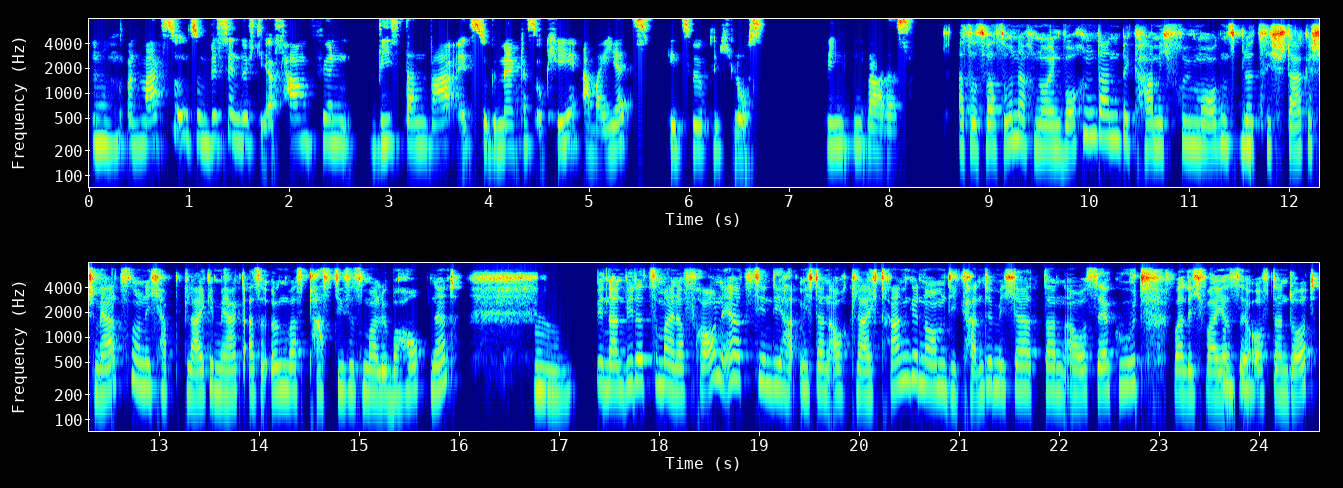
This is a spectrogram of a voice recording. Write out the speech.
Mhm. Und magst du uns so ein bisschen durch die Erfahrung führen, wie es dann war, als du gemerkt hast, okay, aber jetzt geht's wirklich los? Wie, wie war das? Also es war so, nach neun Wochen dann bekam ich früh morgens mhm. plötzlich starke Schmerzen und ich habe gleich gemerkt, also irgendwas passt dieses Mal überhaupt nicht. Mhm. Bin dann wieder zu meiner Frauenärztin, die hat mich dann auch gleich drangenommen. Die kannte mich ja dann auch sehr gut, weil ich war ja mhm. sehr oft dann dort.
